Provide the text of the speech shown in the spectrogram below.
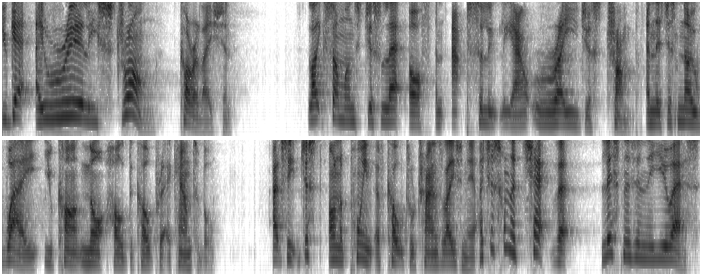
you get a really strong correlation. Like someone's just let off an absolutely outrageous Trump, and there's just no way you can't not hold the culprit accountable. Actually, just on a point of cultural translation here, I just want to check that listeners in the US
